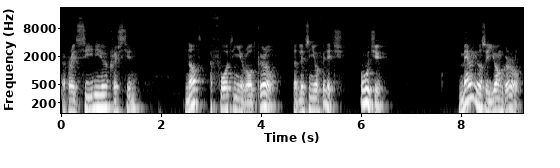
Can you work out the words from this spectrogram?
a very senior Christian, not a 14 year old girl that lives in your village, or would you? Mary was a young girl,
